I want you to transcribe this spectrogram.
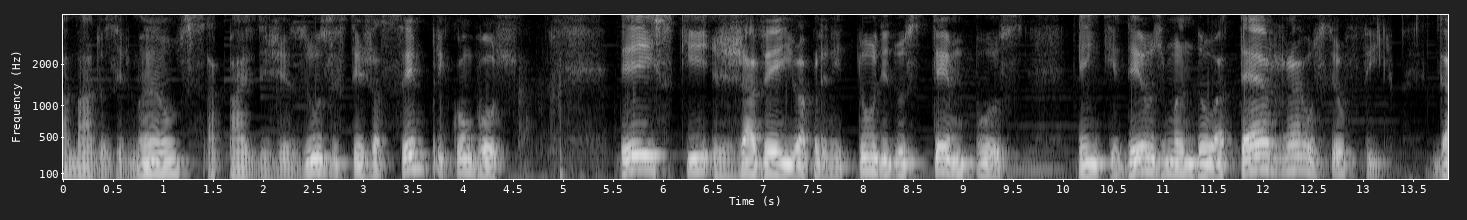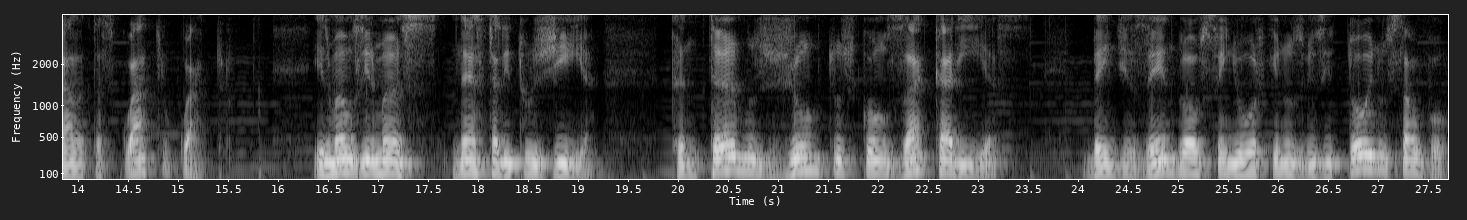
Amados irmãos, a paz de Jesus esteja sempre convosco. Eis que já veio a plenitude dos tempos em que Deus mandou à terra o seu Filho. Gálatas 4, 4. Irmãos e irmãs, nesta liturgia, cantamos juntos com Zacarias, bendizendo ao Senhor que nos visitou e nos salvou.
